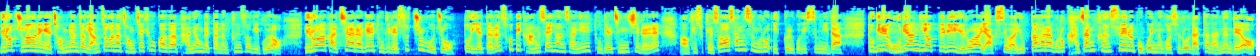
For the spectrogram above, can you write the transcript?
유럽 중앙은행의 전면적 양적 완화 정책 효과가 반영됐다는 분석이고요. 유로화 가치 하락에 독일의 수출 호조, 또 이에 따른 소비 강세 현상이 독일 증시를 어, 계속해서 상승으로 이끌고 있습니다. 독일의 우량 기업들이 유로화 약세와 유가 하락으로 가장 큰 수혜를 보고 있는 것으로 나타났는데요.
